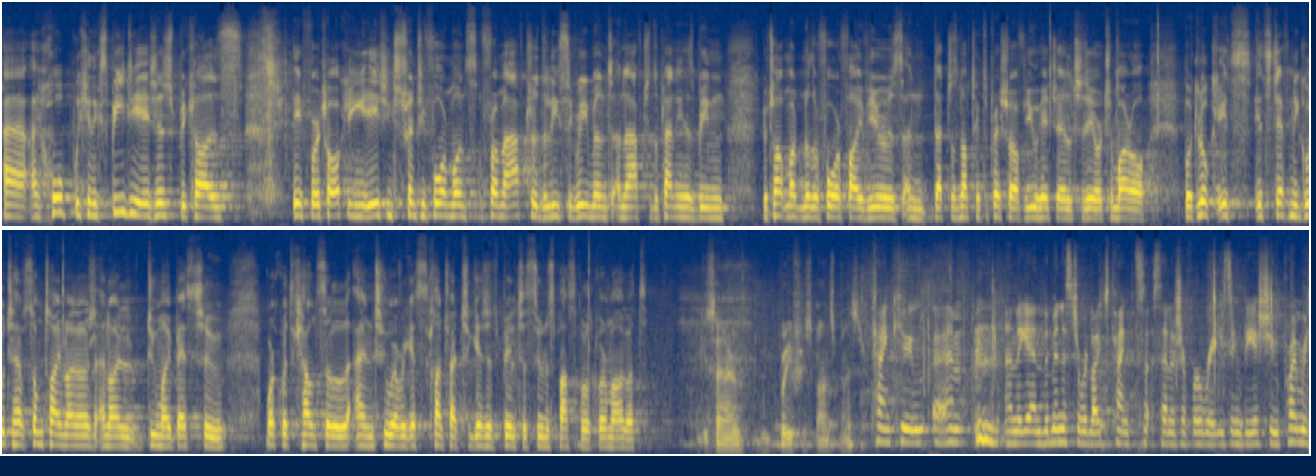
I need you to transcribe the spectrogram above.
Uh, I hope we can expedite it because if we're talking 18 to 24 months from after the lease agreement and after the planning has been, you're talking about another four or five years, and that does not take the pressure off UHL today or tomorrow. But look, it's it's definitely good to have some timeline on it, and I'll do my best to work with the council and whoever gets the contract to get it built as soon as possible. Gormagat. Thank you, Senator. Brief response, Minister. Thank you. Um, and again, the Minister would like to thank the Senator for raising the issue. Primary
